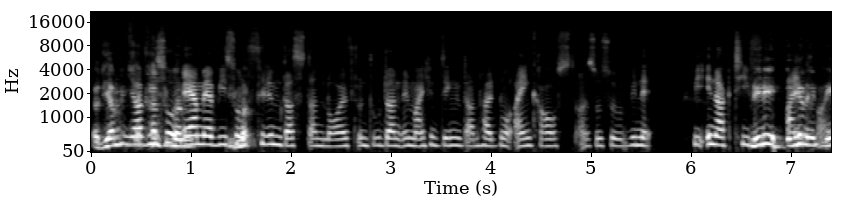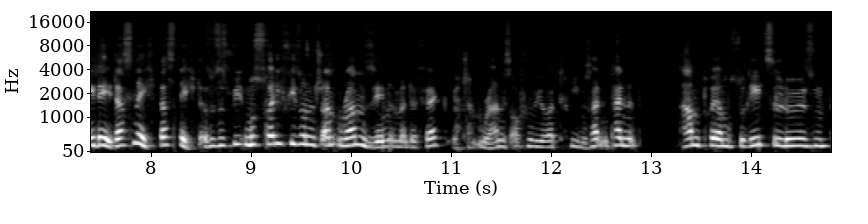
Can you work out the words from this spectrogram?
also die haben Ja, erkannt, wie so, man, eher mehr wie so ein Film, das dann läuft und du dann in manchen Dingen dann halt nur einkaufst. Also so wie eine wie inaktiv. Nee, nee, nee, nee, nee, das nicht, das nicht. Also das musst du relativ wie so ein Jump'n'Run sehen im Endeffekt. Jump'n'Run ist auch schon wieder übertrieben. Es ist halt ein kleines Abenteuer, musst du Rätsel lösen.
